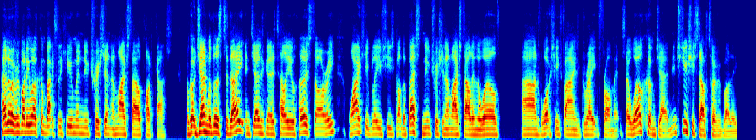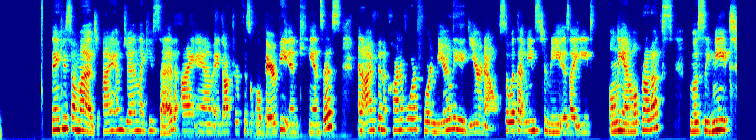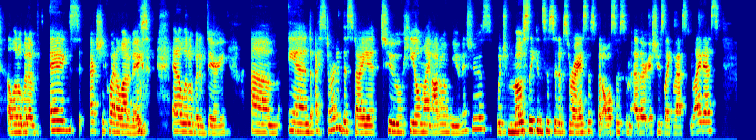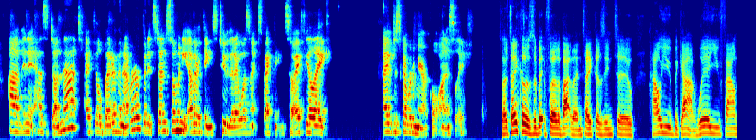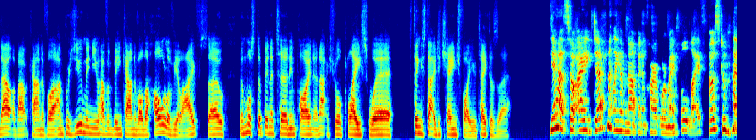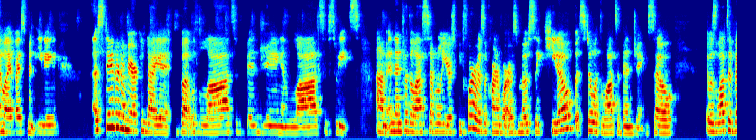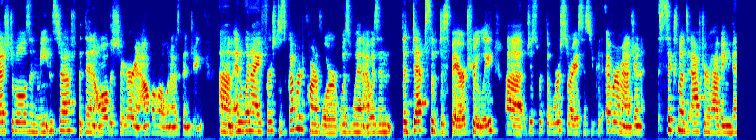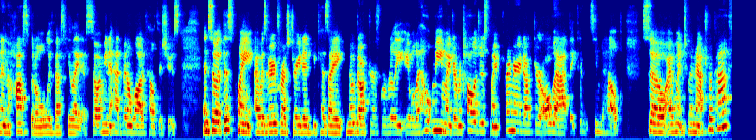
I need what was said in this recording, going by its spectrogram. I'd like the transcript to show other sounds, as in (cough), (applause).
Hello, everybody. Welcome back to the Human Nutrition and Lifestyle Podcast. I've got Jen with us today, and Jen's going to tell you her story, why she believes she's got the best nutrition and lifestyle in the world, and what she finds great from it. So, welcome, Jen. Introduce yourself to everybody. Thank you so much. I am Jen, like you said. I am a doctor of physical therapy in Kansas, and I've been a carnivore for nearly a year now. So, what that means to me is I eat only animal products mostly meat, a little bit of eggs, actually quite a lot of (laughs) eggs, and a little bit of dairy. Um, and I started this diet to heal my autoimmune issues, which mostly consisted of psoriasis, but also some other issues like vasculitis. Um, and it has done that. I feel better than ever, but it's done so many other things too that I wasn't expecting. So I feel like I've discovered a miracle, honestly. So take us a bit further back then. Take us into how you began, where you found out about carnivore. I'm presuming you haven't been carnivore the whole of your life. So there must have been a turning point, an actual place where things started to change for you. Take us there. Yeah, so I definitely have not been a carnivore my whole life. (laughs) Most of my life I spent eating a standard American diet, but with lots of binging and lots of sweets. Um, and then for the last several years before I was a carnivore, I was mostly keto, but still with lots of binging. So it was lots of vegetables and meat and stuff, but then all the sugar and alcohol when I was binging. Um, and when I first discovered carnivore was when I was in the depths of despair, (laughs) truly, uh, just with the worst psoriasis you could ever imagine, six months after having been in the hospital with vasculitis. So, I mean, it had been a lot of health issues. And so at this point, I was very frustrated because I no doctors were really able to help me. My dermatologist, my primary doctor, all that, they couldn't seem to help. So I went to a naturopath.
